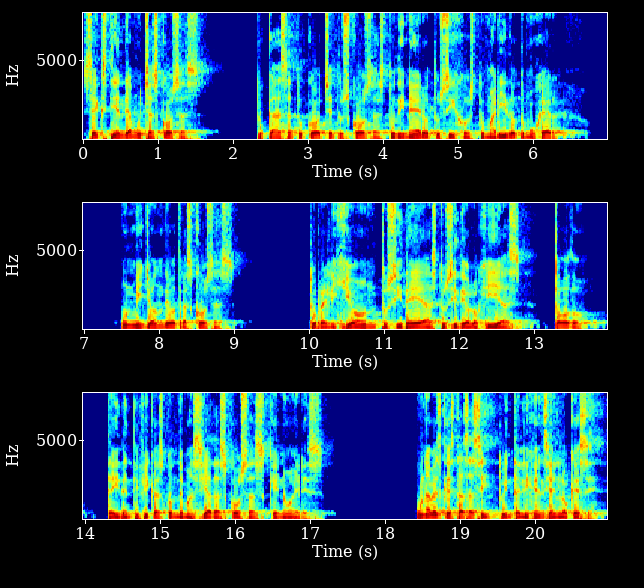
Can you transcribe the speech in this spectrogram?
Se extiende a muchas cosas. Tu casa, tu coche, tus cosas, tu dinero, tus hijos, tu marido, tu mujer, un millón de otras cosas. Tu religión, tus ideas, tus ideologías, todo. Te identificas con demasiadas cosas que no eres. Una vez que estás así, tu inteligencia enloquece.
